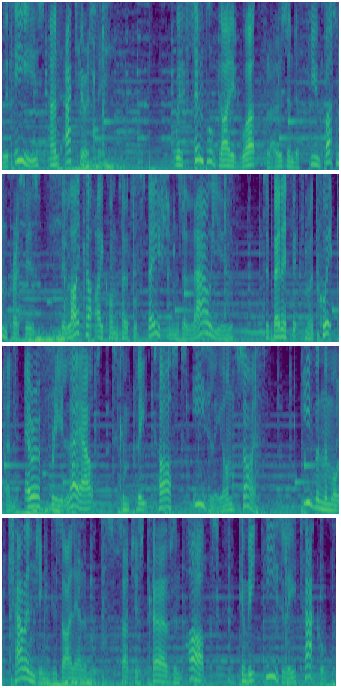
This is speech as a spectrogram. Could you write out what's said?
with ease and accuracy. With simple guided workflows and a few button presses, the Leica iCON Total Stations allow you to benefit from a quick and error-free layout to complete tasks easily on site. Even the more challenging design elements, such as curves and arcs, can be easily tackled,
